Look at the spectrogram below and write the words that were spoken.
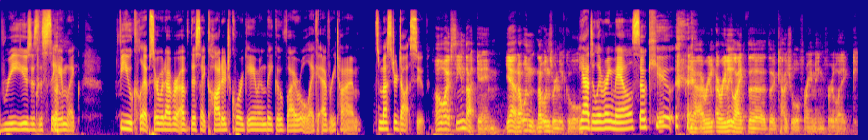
reuses the same like few clips or whatever of this like cottage core game and they go viral like every time it's mustard dot soup Oh, I've seen that game. Yeah, that one. That one's really cool. yeah delivering mail so cute yeah, I really, I really like the the casual framing for like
